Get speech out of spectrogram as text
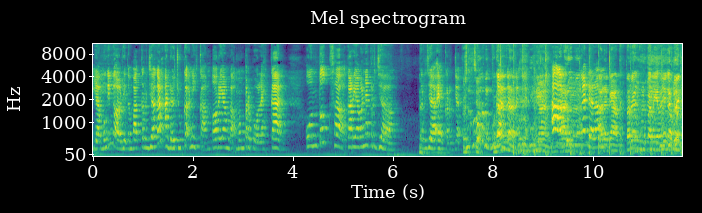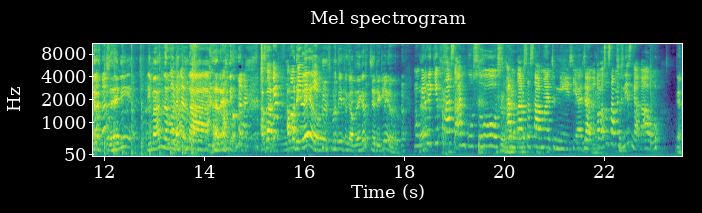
ya mungkin kalau di tempat kerja kan ada juga nih kantor yang nggak memperbolehkan untuk karyawannya kerja. Kerja eh kerja. Kerja. Bukan Gimana? kerja. Berhubungan. Ah, Ada- berhubungan dalam ada kantor yang karyawannya nggak boleh kerja ini di mana mau Bukan, daftar ini bukan. apa apa di Cleo seperti itu nggak boleh kerja di Cleo memiliki perasaan khusus antar sesama jenis ya. Kalau sesama jenis nggak tahu. ya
